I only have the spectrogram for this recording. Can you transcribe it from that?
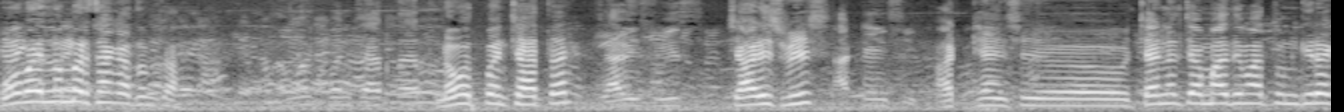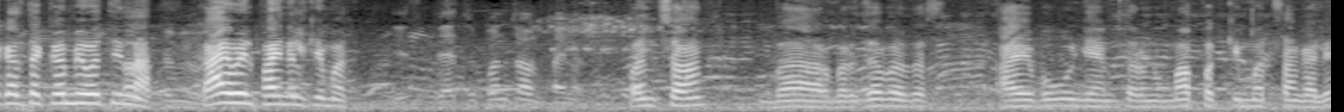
मोबाईल नंबर सांगा तुमचा. नव्वद पंच्याहत्तर. नव्वद पंच्याहत्तर. चाळीस वीस. चाळीस वीस. अठ्ठ्याऐंशी. अठ्ठ्याऐंशी चॅनलच्या माध्यमातून गिरायकाल तर कमी होतील ना? काय होईल फायनल किंमत? पंचावन्न फायनल पंचावन्न? बर बर जबरदस्त. आहे बघून घ्या मित्रांनो माफक किंमत सांगाले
